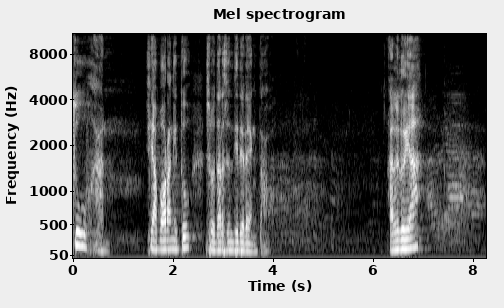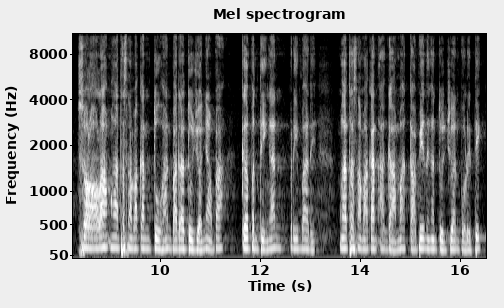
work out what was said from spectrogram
Tuhan. Siapa orang itu? Saudara sendiri yang tahu. Haleluya. Seolah-olah mengatasnamakan Tuhan pada tujuannya apa? Kepentingan pribadi. Mengatasnamakan agama tapi dengan tujuan politik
